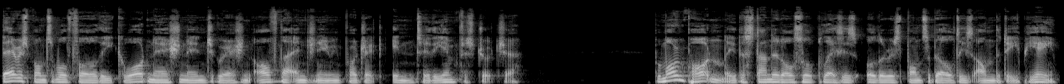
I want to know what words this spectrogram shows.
They're responsible for the coordination and integration of that engineering project into the infrastructure. But more importantly, the standard also places other responsibilities on the DPE,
